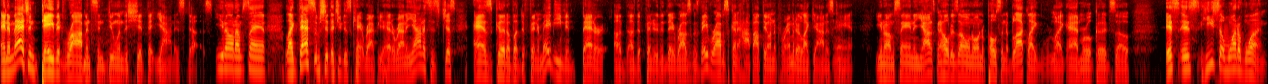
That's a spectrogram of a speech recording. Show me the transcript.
And imagine David Robinson doing the shit that Giannis does. You know what I'm saying? Like that's some shit that you just can't wrap your head around. And Giannis is just as good of a defender, maybe even better a, a defender than Dave Robinson, because Dave Robinson's gonna hop out there on the perimeter like Giannis can. You know what I'm saying? And Giannis can hold his own on the post and the block like like Admiral could. So it's it's he's a one of one,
